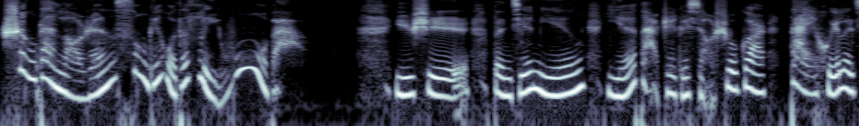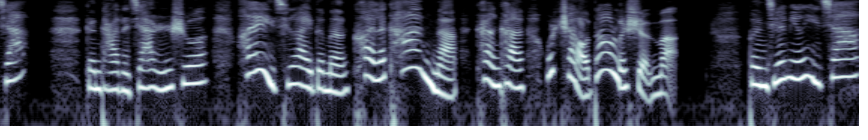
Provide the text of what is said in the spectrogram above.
圣诞老人送给我的礼物吧。”于是，本杰明也把这个小树罐带回了家，跟他的家人说：“嘿，亲爱的们，快来看呐，看看我找到了什么！”本杰明一家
